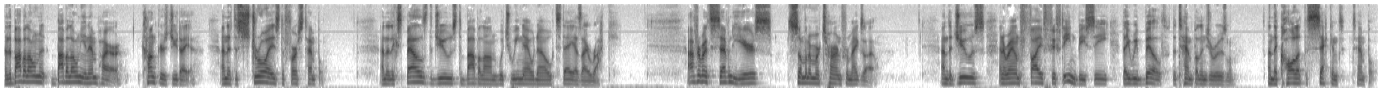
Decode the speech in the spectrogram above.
and the Babylon- Babylonian Empire conquers Judea and it destroys the first temple. And it expels the Jews to Babylon, which we now know today as Iraq. After about 70 years, some of them return from exile. And the Jews, and around 515 BC, they rebuild the temple in Jerusalem. And they call it the Second Temple.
